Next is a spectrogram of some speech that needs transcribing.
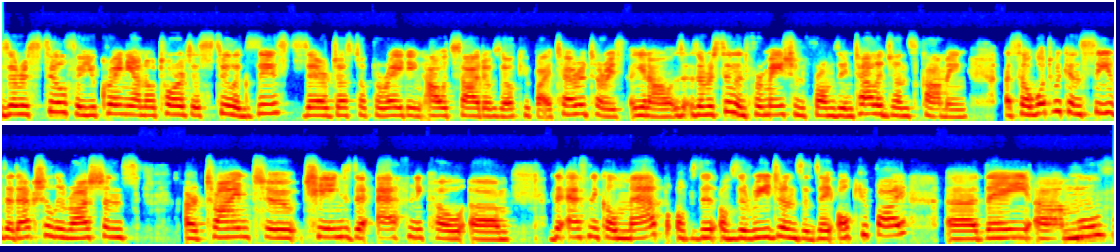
there is still the Ukrainian authorities still exist. They're just operating outside of the occupied territories. You know, th- there is still information from the intelligence coming. Uh, so what we can see that actually Russians are trying to change the ethnical um, the ethnical map of the of the regions that they occupy. Uh, they uh, move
